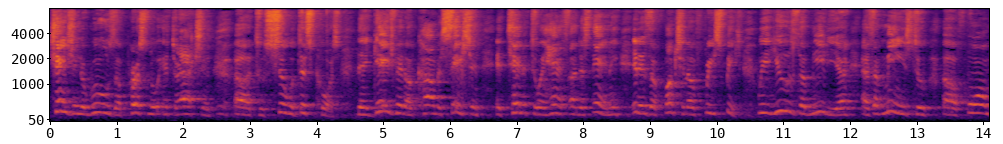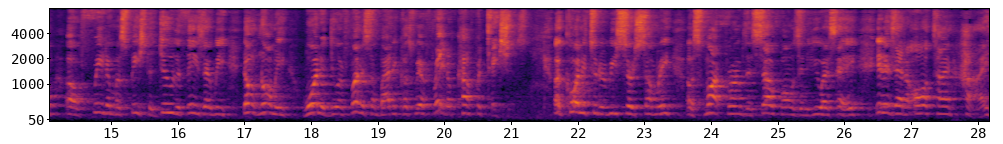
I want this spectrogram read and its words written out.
changing the rules of personal interaction uh, to civil discourse. The engagement of conversation intended to enhance understanding. It is a function of free speech. We use the media as a means to uh, form of freedom of speech to do the things that we don't normally want to do in front of somebody because we're afraid of confrontation. According to the research summary of smart firms and cell phones in the USA, it is at an all-time high.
